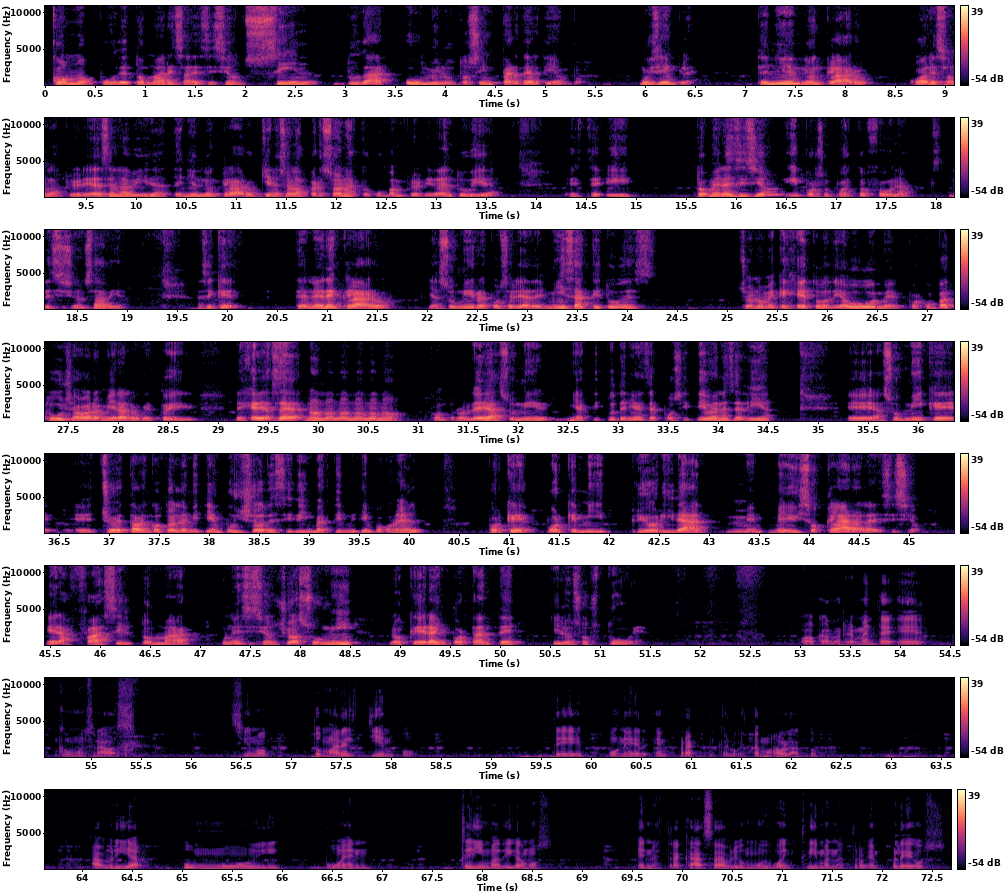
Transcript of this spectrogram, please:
¿Cómo pude tomar esa decisión sin dudar un minuto, sin perder tiempo? Muy simple, teniendo en claro cuáles son las prioridades en la vida, teniendo en claro quiénes son las personas que ocupan prioridad en tu vida, este, y tomé la decisión y por supuesto fue una decisión sabia. Así que tener en claro y asumir responsabilidad de mis actitudes, yo no me quejé todo el día, uy, me, por culpa tuya, ahora mira lo que estoy, dejé de hacer. No, no, no, no, no, no. Controlé, asumí, mi actitud tenía que ser positiva en ese día. Eh, asumí que eh, yo estaba en control de mi tiempo y yo decidí invertir mi tiempo con él. ¿Por qué? Porque mi prioridad me, me hizo clara la decisión. Era fácil tomar una decisión. Yo asumí lo que era importante y lo sostuve. Bueno, Carlos, realmente eh, como mencionabas, si uno tomara el tiempo de poner en práctica lo que estamos hablando, habría un muy buen clima, digamos, en nuestra casa, habría un muy buen clima en nuestros empleos,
